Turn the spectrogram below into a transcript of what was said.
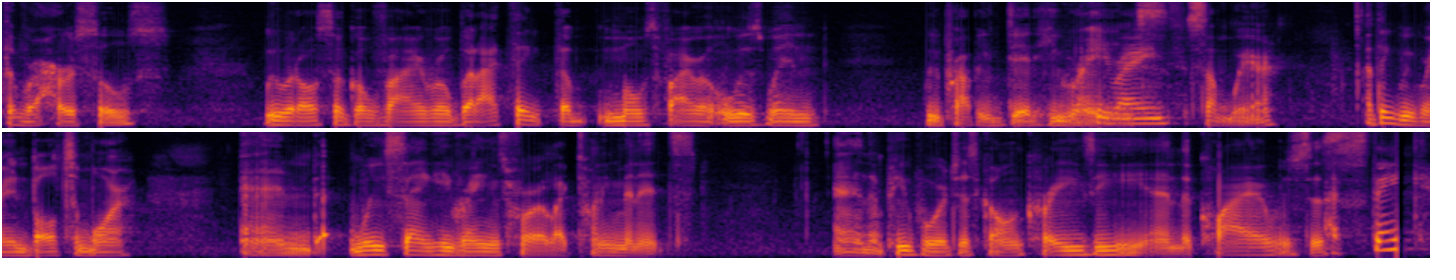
the rehearsals. We would also go viral, but I think the most viral was when we probably did He Reigns, Reigns. somewhere. I think we were in Baltimore and we sang He Reigns for like 20 minutes. And the people were just going crazy, and the choir was I just think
